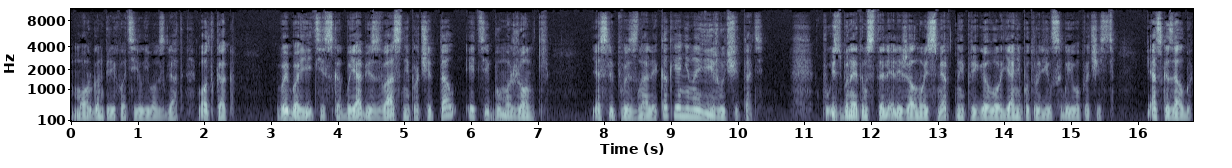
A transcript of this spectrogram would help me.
Морган перехватил его взгляд. «Вот как! Вы боитесь, как бы я без вас не прочитал эти бумажонки? Если б вы знали, как я ненавижу читать!» Пусть бы на этом столе лежал мой смертный приговор, я не потрудился бы его прочесть. Я сказал бы,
